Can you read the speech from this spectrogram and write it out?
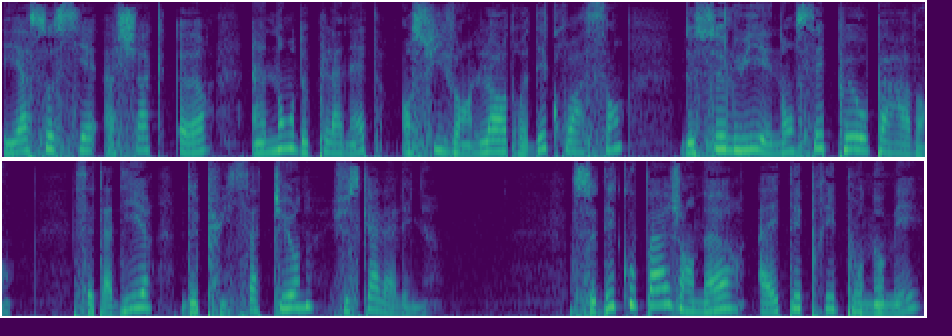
et associaient à chaque heure un nom de planète en suivant l'ordre décroissant de celui énoncé peu auparavant, c'est-à-dire depuis Saturne jusqu'à la Lune. Ce découpage en heures a été pris pour nommer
